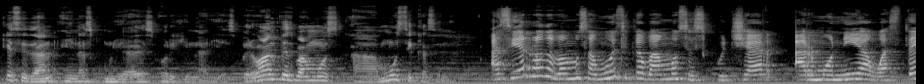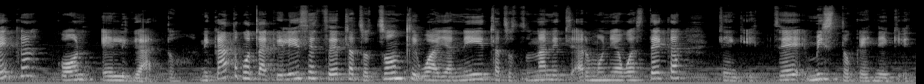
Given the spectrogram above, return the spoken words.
que se dan en las comunidades originarias. Pero antes vamos a música, señor. Así es, Rodo, vamos a música, vamos a escuchar Armonía Huasteca con El Gato. Nicanto con tlaquilice tse tlatzotzontle guayani tlatzotzonani armonía huasteca tlen itse misto que niki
